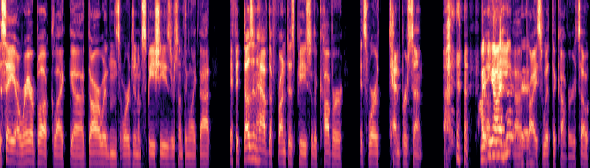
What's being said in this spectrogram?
say, a rare book like uh, Darwin's Origin of Species or something like that, if it doesn't have the frontispiece or the cover, it's worth 10% I, yeah, the uh, price with the cover. So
